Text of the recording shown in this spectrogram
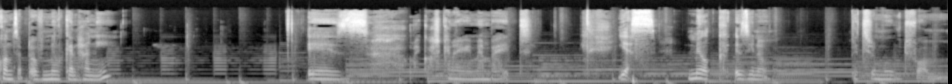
concept of milk and honey is oh my gosh, can I remember it? Yes, milk is you know it's removed from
